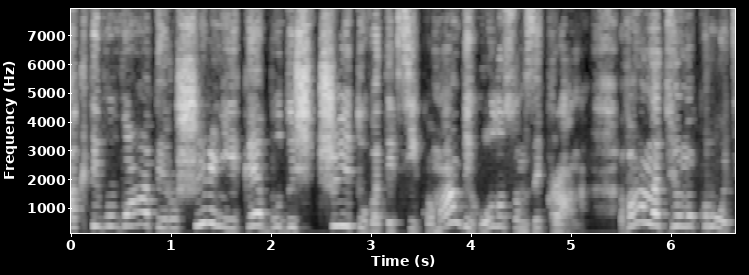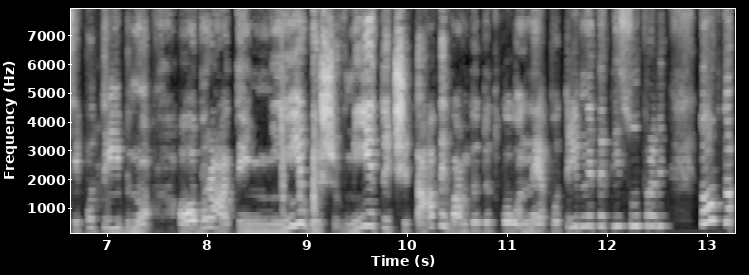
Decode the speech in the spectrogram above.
активувати розширення, яке буде щитувати всі команди голосом з екрана. Вам на цьому кроці потрібно обрати ні, ви ж вмієте читати, вам додатково не потрібний такий супровід. Тобто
